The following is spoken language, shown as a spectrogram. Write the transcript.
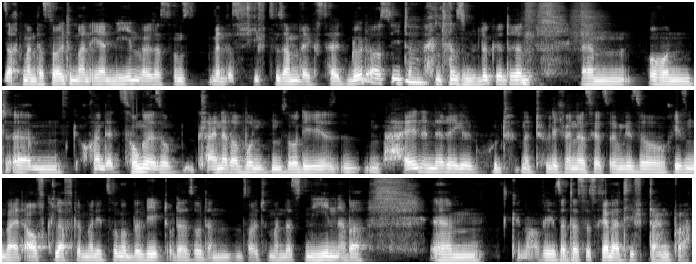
sagt man, das sollte man eher nähen, weil das sonst, wenn das schief zusammenwächst, halt blöd aussieht, dann mhm. bleibt da so eine Lücke drin. Ähm, und ähm, auch an der Zunge so kleinere Wunden, so die heilen in der Regel gut. Natürlich, wenn das jetzt irgendwie so riesenweit aufklafft, wenn man die Zunge bewegt oder so, dann sollte man das nähen. Aber ähm, genau, wie gesagt, das ist relativ dankbar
